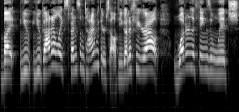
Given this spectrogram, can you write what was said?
But you you got to like spend some time with yourself. You got to figure out what are the things in which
